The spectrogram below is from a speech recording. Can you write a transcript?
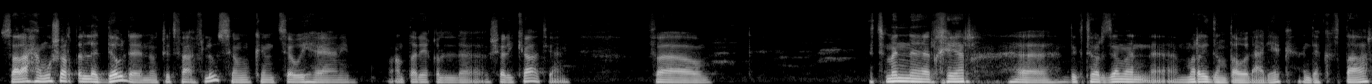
وصراحة مو شرط إلا الدولة إنه تدفع فلوسها ممكن تسويها يعني عن طريق الشركات يعني. ف أتمنى الخير. دكتور زمن ما نريد نطول عليك عندك إفطار.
